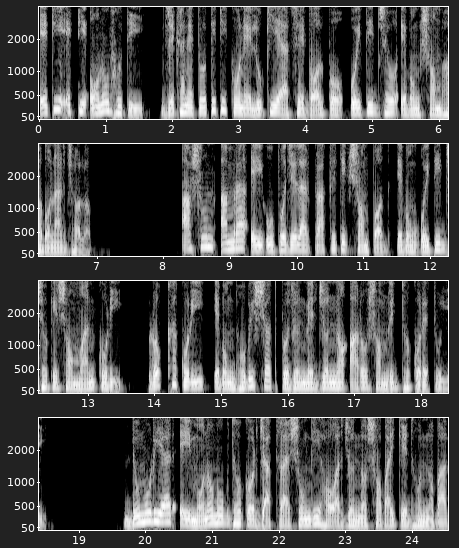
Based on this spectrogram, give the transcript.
এটি একটি অনুভূতি, যেখানে প্রতিটি কোণে লুকিয়ে আছে গল্প, ঐতিহ্য এবং সম্ভাবনার ঝলক। আসুন আমরা এই উপজেলার প্রাকৃতিক সম্পদ এবং ঐতিহ্যকে সম্মান করি, রক্ষা করি এবং ভবিষ্যৎ প্রজন্মের জন্য আরও সমৃদ্ধ করে তুলি। ডুমুরিয়ার এই মনোমুগ্ধকর যাত্রায় সঙ্গী হওয়ার জন্য সবাইকে ধন্যবাদ।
